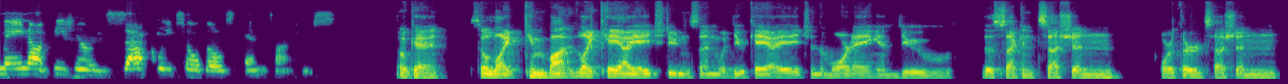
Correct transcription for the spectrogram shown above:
may not be here exactly till those end times. Okay, so like combine, like KIH students then would do KIH in the morning and do the second session or third session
